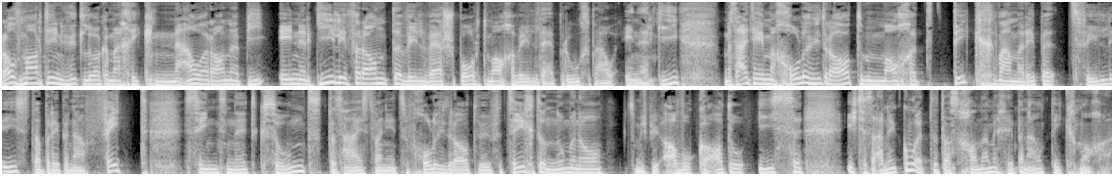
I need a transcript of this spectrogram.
Rolf Martin, heute schauen wir ein bisschen genauer an bei Energielieferanten, weil wer Sport machen will, der braucht auch Energie. Man sagt ja immer, Kohlenhydrate machen dick, wenn man eben zu viel isst, aber eben auch Fett sind nicht gesund. Das heißt, wenn ich jetzt auf Kohlenhydrate verzichte und nur noch zum Beispiel Avocado esse, ist das auch nicht gut. Das kann nämlich eben auch dick machen.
